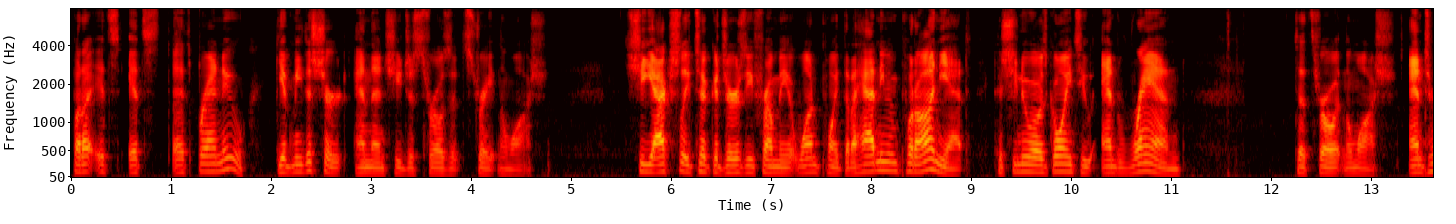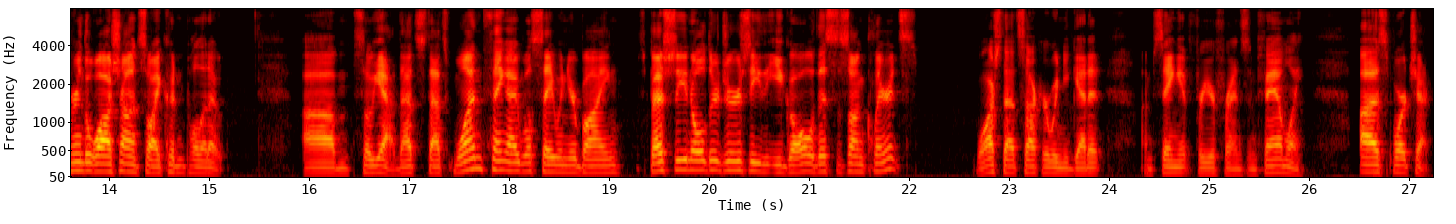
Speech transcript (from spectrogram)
But uh, it's it's it's brand new give me the shirt, and then she just throws it straight in the wash. She actually took a jersey from me at one point that I hadn't even put on yet because she knew I was going to and ran to throw it in the wash and turned the wash on so I couldn't pull it out. Um, so yeah, that's that's one thing I will say when you're buying, especially an older jersey that you go, oh, this is on clearance. Wash that sucker when you get it. I'm saying it for your friends and family. Uh, Sport Chek.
